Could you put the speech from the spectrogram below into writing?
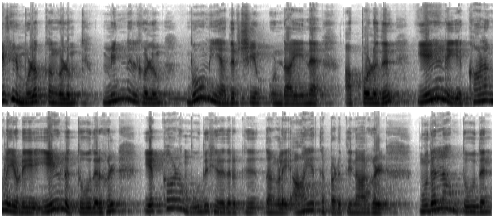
இடி முழக்கங்களும் மின்னல்களும் பூமி அதிர்ச்சியும் உண்டாயின. அப்பொழுது ஏழு எக்காலங்களையுடைய ஏழு தூதர்கள் எக்காலம் ஊதுகிறதற்கு தங்களை ஆயத்தப்படுத்தினார்கள். முதலாம் தூதன்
